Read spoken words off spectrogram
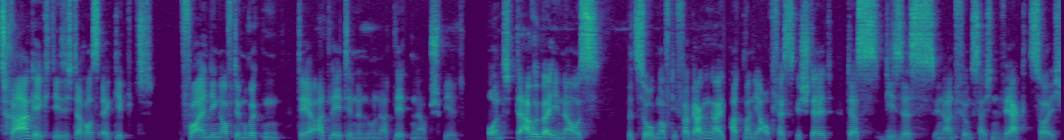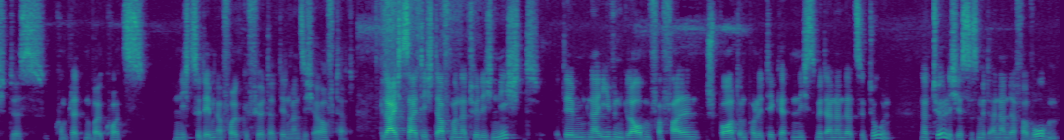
Tragik, die sich daraus ergibt, vor allen Dingen auf dem Rücken der Athletinnen und Athleten abspielt. Und darüber hinaus, bezogen auf die Vergangenheit, hat man ja auch festgestellt, dass dieses in Anführungszeichen Werkzeug des kompletten Boykotts nicht zu dem Erfolg geführt hat, den man sich erhofft hat. Gleichzeitig darf man natürlich nicht dem naiven Glauben verfallen, Sport und Politik hätten nichts miteinander zu tun. Natürlich ist es miteinander verwoben.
